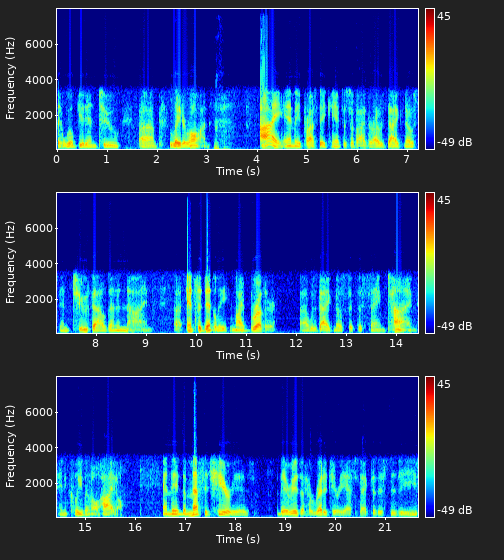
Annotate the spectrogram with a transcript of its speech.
that we'll get into um, later on. I am a prostate cancer survivor. I was diagnosed in 2009. Uh, incidentally, my brother uh, was diagnosed at the same time in Cleveland, Ohio. And the, the message here is there is a hereditary aspect to this disease,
